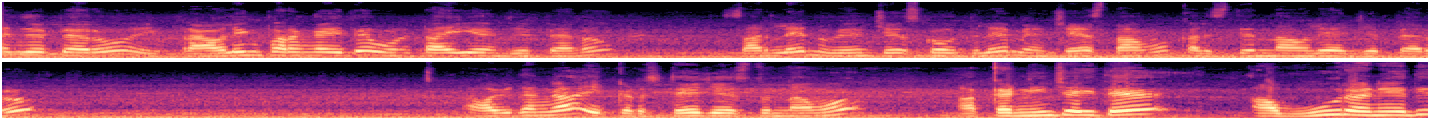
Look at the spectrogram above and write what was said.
అని చెప్పారు. ఈ ట్రావెలింగ్ పరంగా అయితే ఉంటాయి అని చెప్పాను. సర్లే నువ్వేం చేసుకోవద్దులే మేము చేస్తాము కలిసి తిందాంలే అని చెప్పారు. ఆ విధంగా ఇక్కడ స్టే చేస్తున్నాము. అక్కడి నుంచి అయితే ఆ ఊరు అనేది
